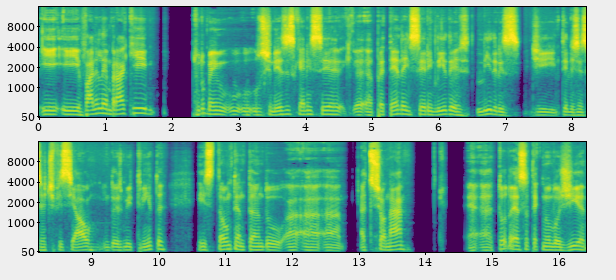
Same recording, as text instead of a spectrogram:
E, e, vale lembrar que, tudo bem, os chineses querem ser, é, pretendem serem líderes, líderes de inteligência artificial em 2030 estão tentando a, a, a adicionar é, toda essa tecnologia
